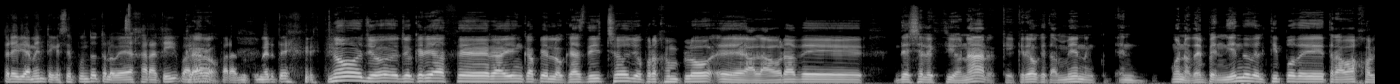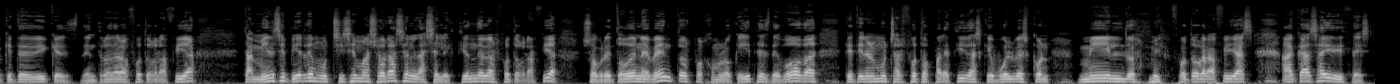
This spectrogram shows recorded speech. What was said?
previamente, que ese punto te lo voy a dejar a ti para, para no comerte. No, yo, yo quería hacer ahí hincapié en lo que has dicho. Yo, por ejemplo, eh, a la hora de, de seleccionar, que creo que también en, bueno, dependiendo del tipo de trabajo al que te dediques dentro de la fotografía, también se pierde muchísimas horas en la selección de las fotografías, sobre todo en eventos, por como lo que dices de bodas, que tienen muchas fotos parecidas, que vuelves con mil, dos mil fotografías a casa y dices,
